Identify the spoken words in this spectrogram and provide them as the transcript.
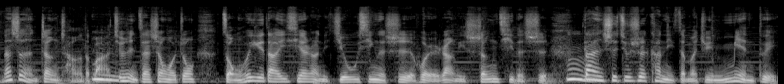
那是很正常的吧？就是你在生活中总会遇到一些让你揪心的事，或者让你生气的事。嗯，但是就是看你怎么去面对，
